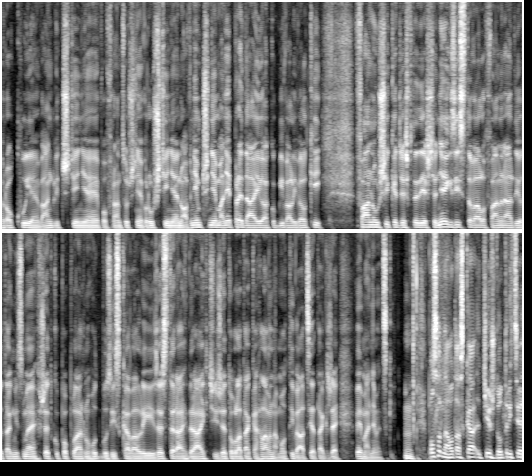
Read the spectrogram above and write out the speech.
rokujem v angličtine, vo francúzštine, v ruštine, no a v nemčine ma nepredajú ako bývalí veľkí fanúši, keďže vtedy ešte neexistovalo fan rádio, tak my sme všetku populárnu hudbu získavali z Esterreich Dreich, čiže to bola taká hlavná motivácia, takže viem aj nemecky. Hm. Posledná otázka, tiež do 30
